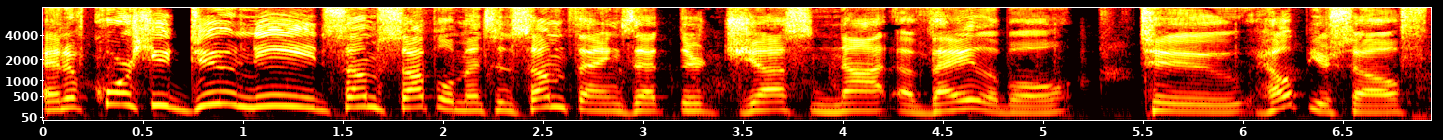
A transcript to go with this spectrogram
And of course, you do need some supplements and some things that they're just not available to help yourself,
